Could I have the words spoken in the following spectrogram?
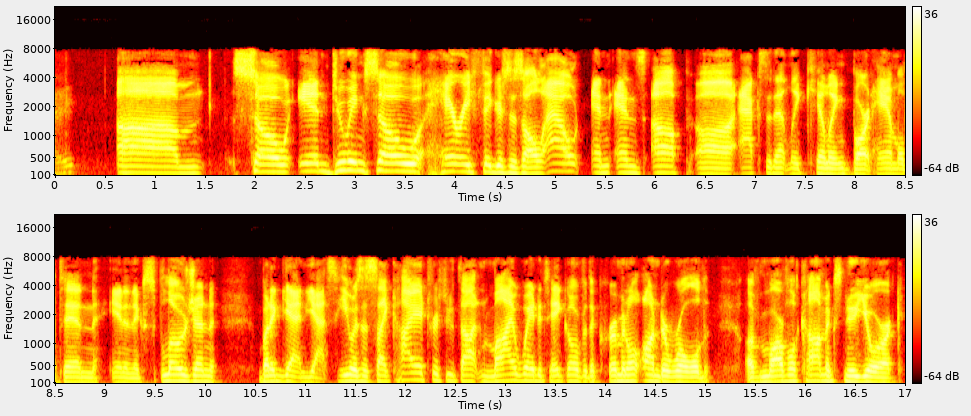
Right. Um, so in doing so, Harry figures this all out and ends up uh, accidentally killing Bart Hamilton in an explosion. But again, yes, he was a psychiatrist who thought my way to take over the criminal underworld of Marvel Comics New York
